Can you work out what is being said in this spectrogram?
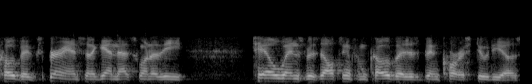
COVID experience, and again, that's one of the tailwinds resulting from COVID has been Corus Studios.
